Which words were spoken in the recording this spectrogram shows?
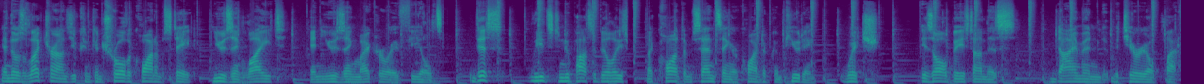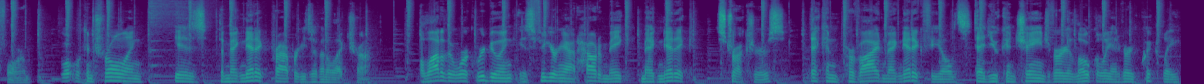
And those electrons, you can control the quantum state using light and using microwave fields. This leads to new possibilities like quantum sensing or quantum computing, which is all based on this diamond material platform. What we're controlling is the magnetic properties of an electron. A lot of the work we're doing is figuring out how to make magnetic structures that can provide magnetic fields that you can change very locally and very quickly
